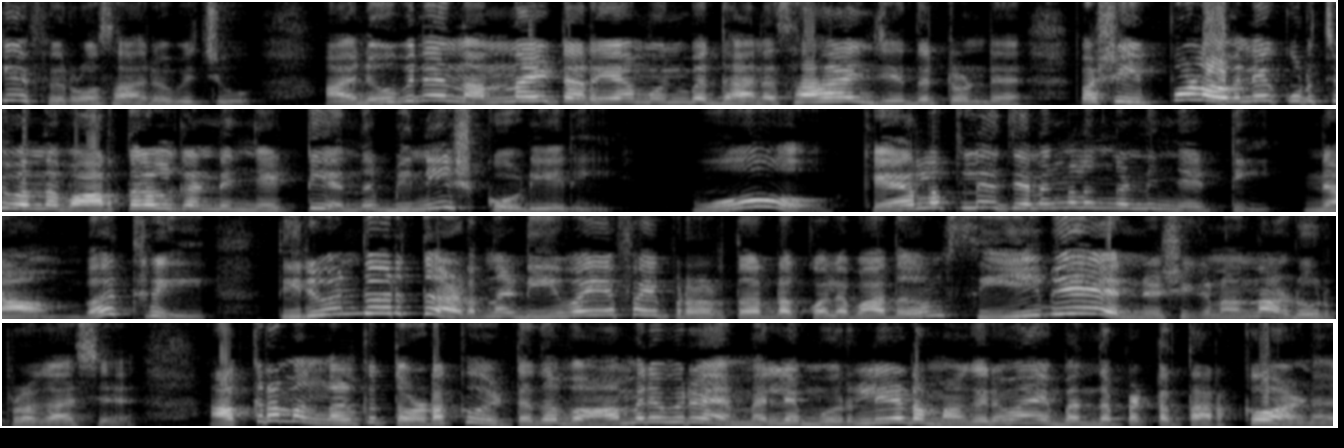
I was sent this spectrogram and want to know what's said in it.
കെ ഫിറോസ് ആരോപിച്ചു. അനൂപിനെ നന്നായിട്ട് അറിയാൻ മുൻപ് ധനസഹായം ചെയ്തിട്ടുണ്ട്. പക്ഷെ ഇപ്പോൾ അവനെക്കുറിച്ച് വന്ന വാർത്തകൾ കണ്ട് ഞെട്ടിയെന്ന് ബിനീഷ് കോടിയേരി. ഓ കേരളത്തിലെ ജനങ്ങളും കണ്ട് ഞെട്ടി. നമ്പർ ത്രീ തിരുവനന്തപുരത്ത് നടന്ന ഡിവൈഎഫ്ഐ പ്രവർത്തകരുടെ കൊലപാതകം സി ബി ഐ അന്വേഷിക്കണമെന്ന് അടൂർ പ്രകാശ്. അക്രമങ്ങൾക്ക് തുടക്കമിട്ടത് വാമനപുരം എം എൽ എ മുരളിയുടെ മകനുമായി ബന്ധപ്പെട്ട തർക്കമാണ്.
